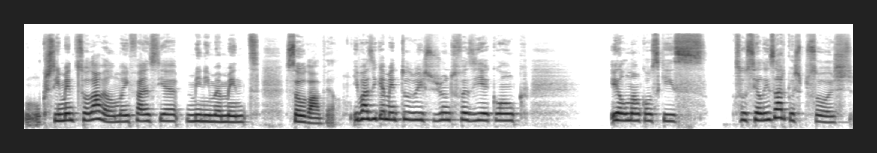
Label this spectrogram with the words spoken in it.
um crescimento saudável, uma infância minimamente saudável. E basicamente tudo isto junto fazia com que ele não conseguisse socializar com as pessoas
